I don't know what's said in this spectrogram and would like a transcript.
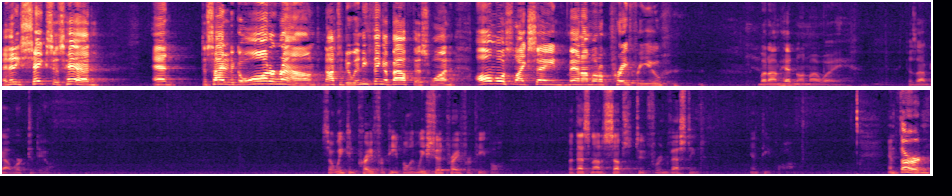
And then he shakes his head and decided to go on around, not to do anything about this one, almost like saying, Man, I'm going to pray for you but I'm heading on my way because I've got work to do. So we can pray for people, and we should pray for people, but that's not a substitute for investing in people. And third,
